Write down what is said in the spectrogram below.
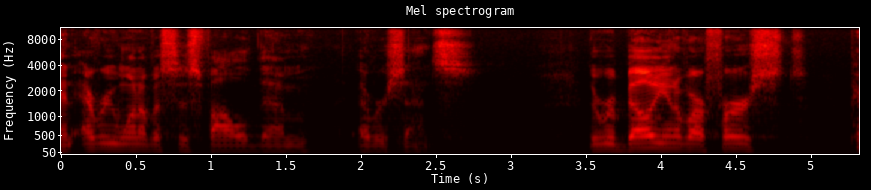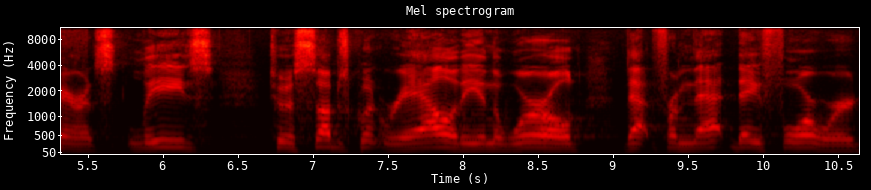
And every one of us has followed them ever since. The rebellion of our first parents leads to a subsequent reality in the world that from that day forward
